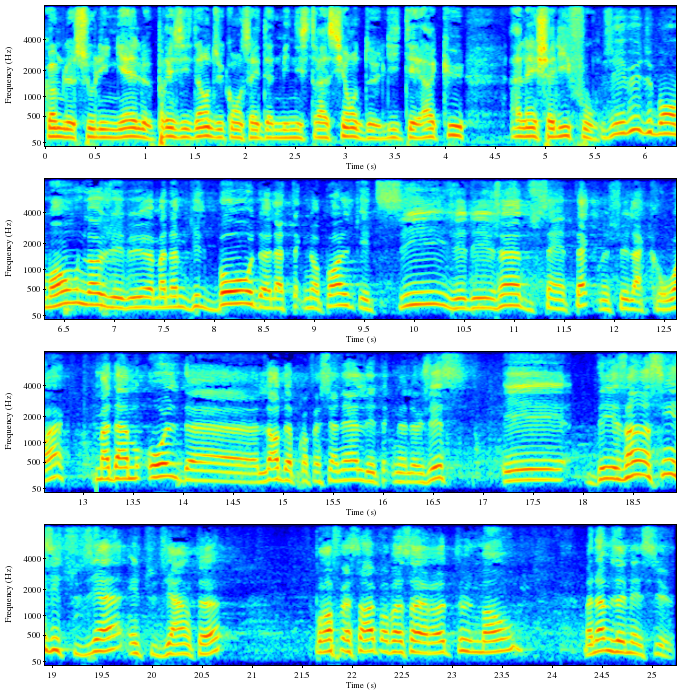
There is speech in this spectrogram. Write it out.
comme le soulignait le président du conseil d'administration de l'ITAQ, Alain Chalifou. J'ai vu du bon monde, là. J'ai vu euh, Mme Guilbeault de la Technopole qui est ici. J'ai des gens du Syntec, M. Lacroix, Madame Hull de l'Ordre professionnel des technologistes et des anciens étudiants, étudiantes, professeurs, professeurs, tout le monde, Mesdames et Messieurs.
